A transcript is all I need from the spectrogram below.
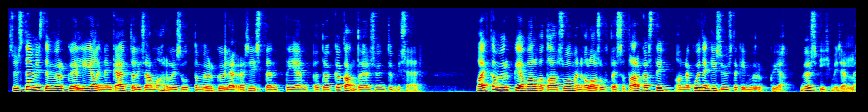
Systeemisten myrkkyjen liiallinen käyttö lisää mahdollisuutta myrkyille resistenttien ötökkäkantojen syntymiseen. Vaikka myrkkyjä valvotaan Suomen olosuhteissa tarkasti, on ne kuitenkin syystäkin myrkkyjä, myös ihmiselle.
